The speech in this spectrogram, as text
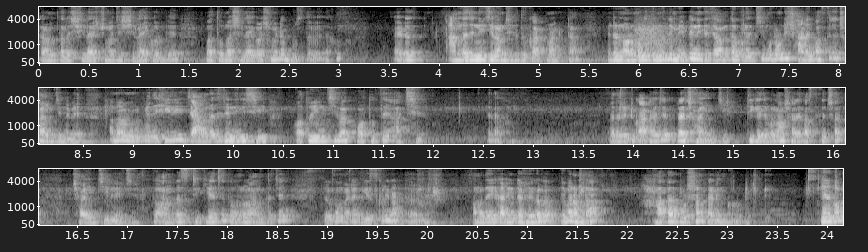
কারণ তাহলে সেলাইয়ের সময় যে সেলাই করবে বা তোমরা সেলাই করার সময় এটা বুঝতে হবে, দেখো। এটা আন্দাজে নিয়েছিলাম যেহেতু কাটমার্কটা এটা নর্মালি তোমরা যদি মেপে নিতে চাও তা বলেছি মোটামুটি সাড়ে পাঁচ থেকে ছয় ইঞ্চি নেবে। আমরা মেপে দেখিয়ে দিই যে আন্দাজে যে নিয়েছি, কত ইঞ্চি বা কততে আছে। দেখো। এটা একটু কাটা হয়েছে, প্রায় ছয় ইঞ্চি। ঠিক আছে, বললাম সাড়ে পাঁচ থেকে ছয় ছয় ইঞ্চি রয়েছে। তো আন্দাজ ঠিকই আছে তোমরা আন্দাজে এরকম এটা গেস করে কাটতে পারবে। আমাদের এই কাটিংটা হয়ে গেল, এবার আমরা হাতার পোর্শন কাটিং করব। কীরকম?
